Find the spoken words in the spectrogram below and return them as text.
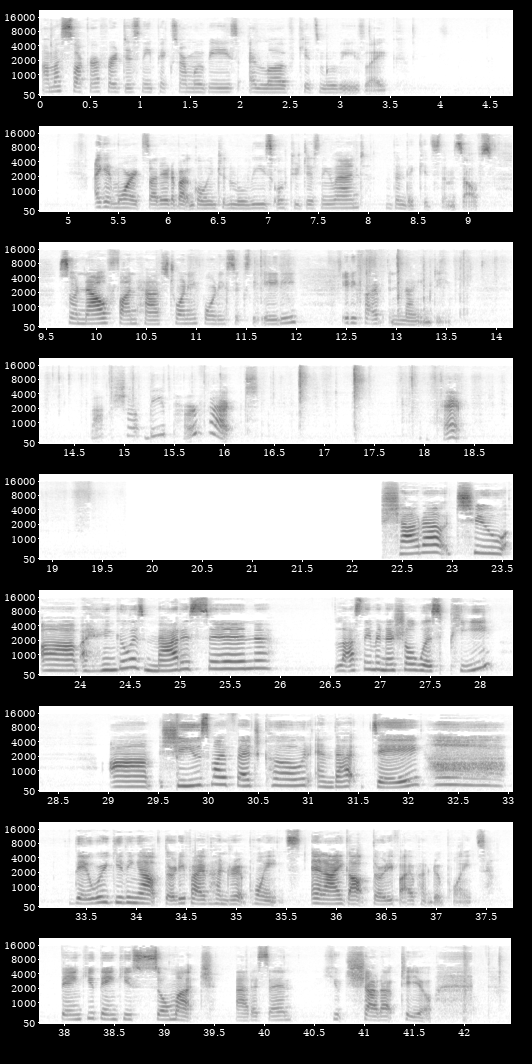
I'm a sucker for Disney Pixar movies. I love kids movies. Like, I get more excited about going to the movies or to Disneyland than the kids themselves. So now Fun has 20, 40, 60, 80, 85, 90. That should be perfect. Okay. Shout out to, um, I think it was Madison. Last name initial was P. Um, she used my fetch code and that day, they were giving out 3,500 points and I got 3,500 points. Thank you, thank you so much, Madison. Huge shout out to you.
